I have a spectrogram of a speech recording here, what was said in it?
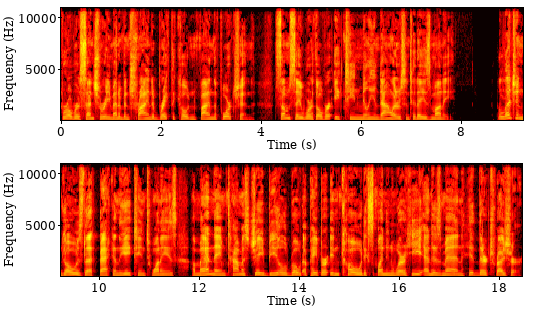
For over a century, men have been trying to break the code and find the fortune. Some say worth over $18 million in today's money. The legend goes that back in the 1820s, a man named Thomas J. Beale wrote a paper in code explaining where he and his men hid their treasure.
